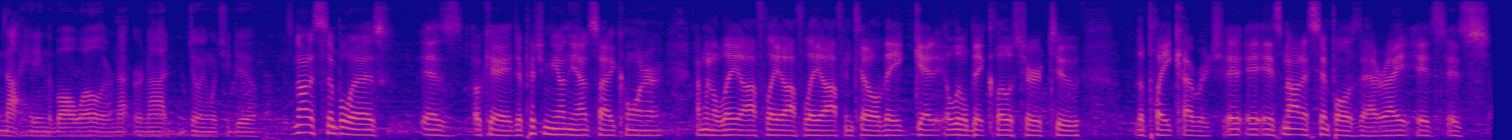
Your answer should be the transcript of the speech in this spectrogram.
not hitting the ball well or not or not doing what you do. It's not as simple as as okay, they're pitching me on the outside corner. I'm going to lay off, lay off, lay off until they get a little bit closer to the plate coverage. It, it's not as simple as that, right? It's it's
